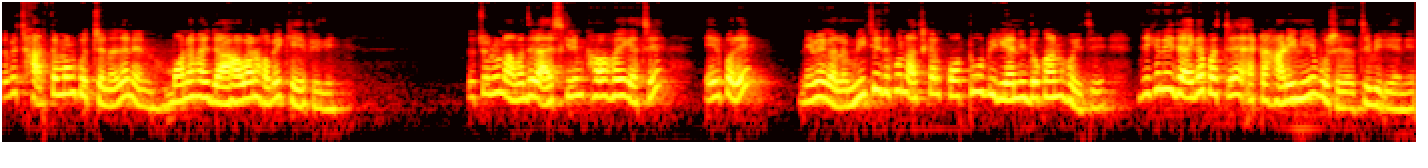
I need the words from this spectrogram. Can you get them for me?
তবে ছাড়তে মন করছে না, জানেন? মনে হয় যা হওয়ার হবে খেয়ে ফেলি। তো চলুন, আমাদের আইসক্রিম খাওয়া হয়ে গেছে। এরপরে নেমে গেলাম। নিচে দেখুন আজকাল কত বিরিয়ানি দোকান হয়েছে। যেখানে জায়গা পাচ্ছে, একটা হাঁড়ি নিয়ে বসে যাচ্ছে বিরিয়ানির।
